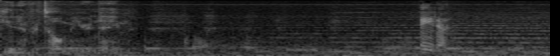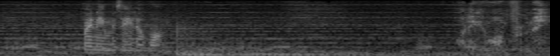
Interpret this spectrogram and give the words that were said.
You never told me your name. Ada. My name is Ada Wong. What do you want from me?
